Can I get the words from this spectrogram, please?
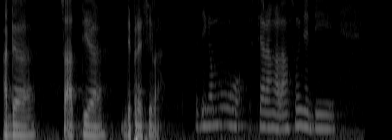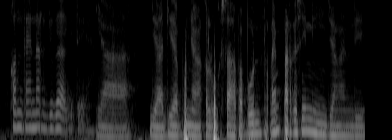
Ada saat dia depresi lah. Jadi kamu secara nggak langsung jadi kontainer juga gitu ya? Ya ya dia punya keluh kesah apa pun lempar ke sini. Jangan di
